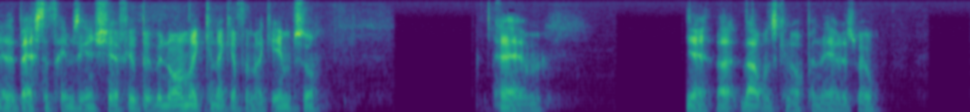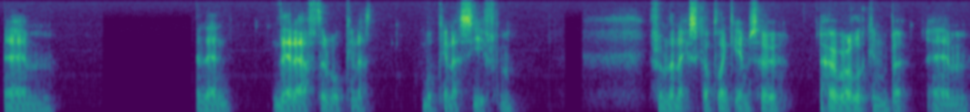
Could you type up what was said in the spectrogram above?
at the best of times against Sheffield, but we normally kind of give them a game. So, um, yeah, that that one's kind of up in there as well. Um, and then thereafter we'll kind of we'll kind of see from from the next couple of games how how we're looking. But um,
